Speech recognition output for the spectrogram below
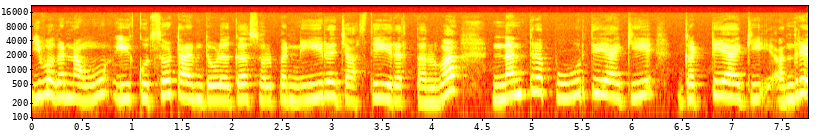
ಇವಾಗ ನಾವು ಈ ಕುದಿಸೋ ಟೈಮ್ದೊಳಗೆ ಸ್ವಲ್ಪ ನೀರು ಜಾಸ್ತಿ ಇರುತ್ತಲ್ವ? ನಂತರ ಪೂರ್ತಿಯಾಗಿ ಗಟ್ಟಿಯಾಗಿ ಅಂದರೆ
